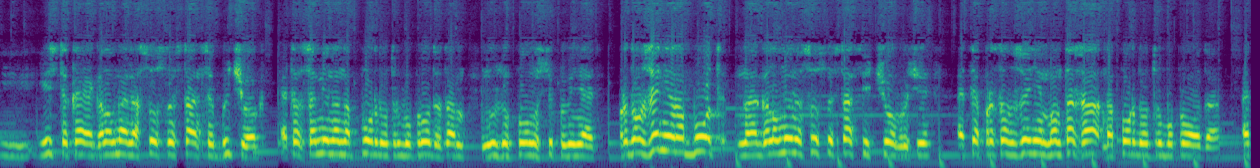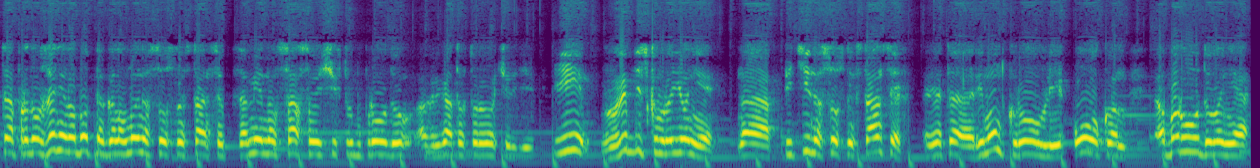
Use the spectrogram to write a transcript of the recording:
И есть такая головная насосная станция «Бычок». Это замена напорного трубопровода, там нужно полностью поменять. Продолжение работ на головной насосной станции Чобручи. Это продолжение монтажа напорного трубопровода. Это продолжение работ на головной насосной станции, замена всасывающих трубопроводов агрегатов второй очереди. И в Рыбницком районе на пяти насосных станциях это ремонт кровли, окон, оборудования,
